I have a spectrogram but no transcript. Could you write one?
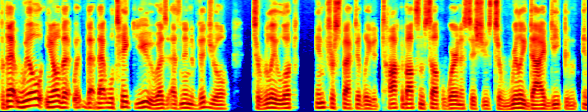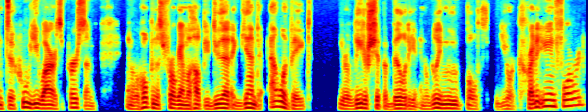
But that will, you know, that that that will take you as as an individual to really look introspectively, to talk about some self awareness issues, to really dive deep in, into who you are as a person. And we're hoping this program will help you do that again to elevate your leadership ability and really move both your credit union forward,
